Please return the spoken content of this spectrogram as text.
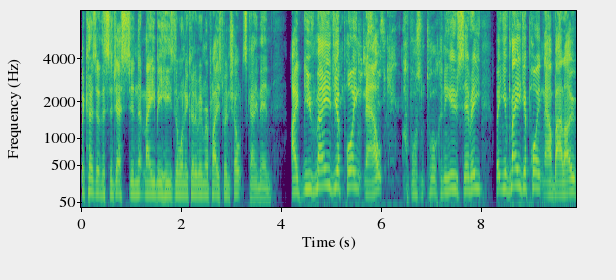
because of the suggestion that maybe he's the one who could have been replaced when Schultz came in. I, you've made your point now. I wasn't talking to you, Siri, but you've made your point now, Ballo.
